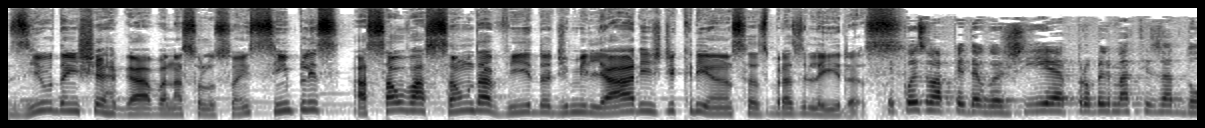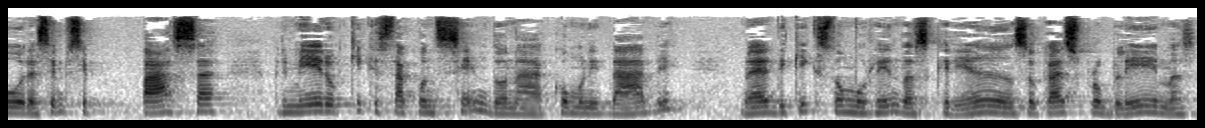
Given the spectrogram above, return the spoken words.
Zilda enxergava nas soluções simples a salvação da vida de milhares de crianças brasileiras. Depois, uma pedagogia problematizadora. Sempre se passa, primeiro, o que, que está acontecendo na comunidade né, de que, que estão morrendo as crianças, quais os problemas,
